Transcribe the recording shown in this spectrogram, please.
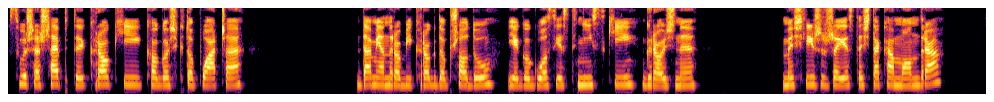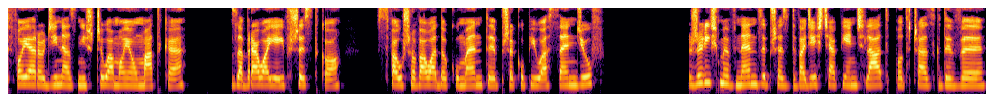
Słyszę szepty, kroki, kogoś, kto płacze. Damian robi krok do przodu, jego głos jest niski, groźny. Myślisz, że jesteś taka mądra? Twoja rodzina zniszczyła moją matkę, zabrała jej wszystko, sfałszowała dokumenty, przekupiła sędziów. Żyliśmy w nędzy przez 25 lat, podczas gdy wy.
